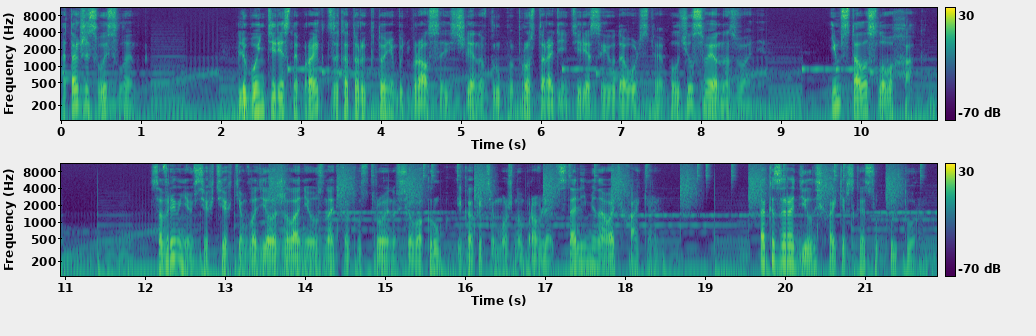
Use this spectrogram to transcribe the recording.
а также свой сленг. Любой интересный проект, за который кто-нибудь брался из членов группы просто ради интереса и удовольствия, получил свое название. Им стало слово «хак». Со временем всех тех, кем владело желание узнать, как устроено все вокруг и как этим можно управлять, стали именовать хакеры. Так и зародилась хакерская субкультура.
